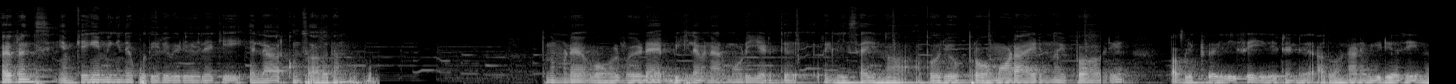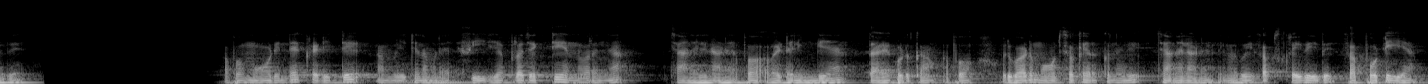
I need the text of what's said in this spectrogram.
Hi friends M K ഗെയിമിങ്ങിന്റെ പുതിയൊരു വീഡിയോയിലേക്ക് എല്ലാവർക്കും സ്വാഗതം. അപ്പോൾ നമ്മുടെ വോൾവോയുടെ ബി ലെവൻ ആർ മോഡ് ഈ അടുത്ത് റിലീസായിരുന്നു അപ്പോൾ ഒരു പ്രോ മോഡായിരുന്നു ഇപ്പോൾ അവർ പബ്ലിക് റിലീസ് ചെയ്തിട്ടുണ്ട്. അതുകൊണ്ടാണ് വീഡിയോ ചെയ്യുന്നത്. അപ്പോൾ മോഡിന്റെ ക്രെഡിറ്റ് കംപ്ലീറ്റ് നമ്മുടെ സി ജി പ്രൊജക്റ്റ് എന്ന് പറഞ്ഞ ചാനലിനാണ് അപ്പോൾ അവരുടെ ലിങ്ക് ഞാൻ താഴെ കൊടുക്കാം. അപ്പോൾ ഒരുപാട് മോഡ്സൊക്കെ ഇറക്കുന്ന ഒരു ചാനലാണ് നിങ്ങൾ പോയി സബ്സ്ക്രൈബ് ചെയ്ത് സപ്പോർട്ട് ചെയ്യുക.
